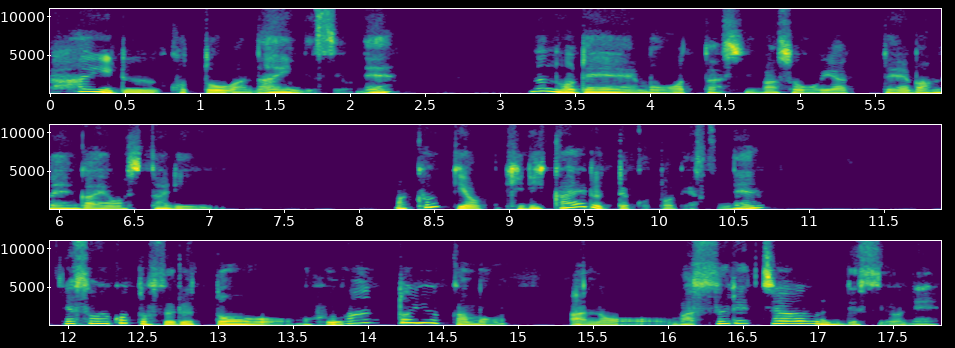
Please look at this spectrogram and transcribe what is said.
入ることはないんですよね。なので、もう私はそうやって場面替えをしたり、まあ、空気を切り替えるってことですね。で、そういうことすると、不安というかもう、あの、忘れちゃうんですよね。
